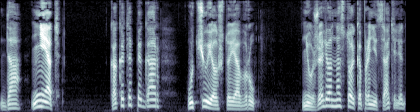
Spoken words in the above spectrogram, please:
«Да!» «Нет!» Как это Пегар учуял, что я вру? Неужели он настолько проницателен?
